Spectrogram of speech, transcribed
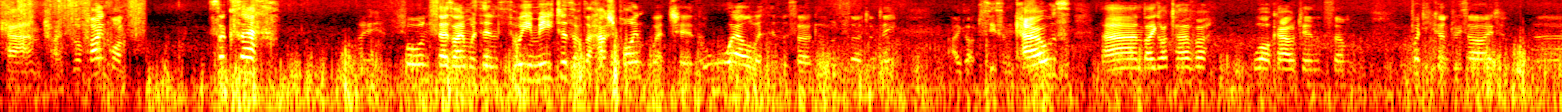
can try to go find one. Success! My phone says I'm within three metres of the hash point, which is well within the circle of uncertainty. I got to see some cows and I got to have a walk out in some pretty countryside, uh,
